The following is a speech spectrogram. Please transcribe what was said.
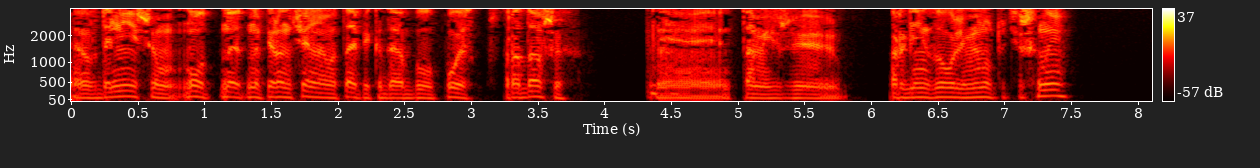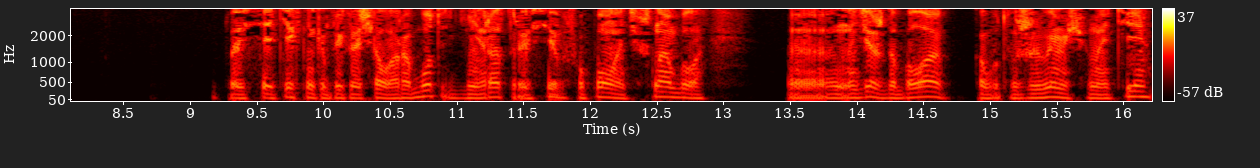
Э, В дальнейшем, ну, на, на первоначальном этапе, когда был поиск пострадавших, там их же организовали минуту тишины, то есть вся техника прекращала работать, генераторы все, чтобы полная тишина была. Э, надежда была кого-то живым еще найти,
